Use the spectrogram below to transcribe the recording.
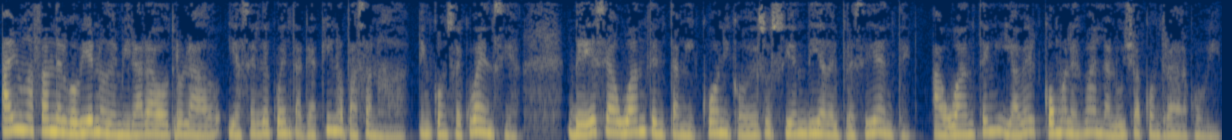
hay un afán del gobierno de mirar a otro lado y hacer de cuenta que aquí no pasa nada. En consecuencia de ese aguanten tan icónico de esos 100 días del presidente, aguanten y a ver cómo les va en la lucha contra la COVID.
